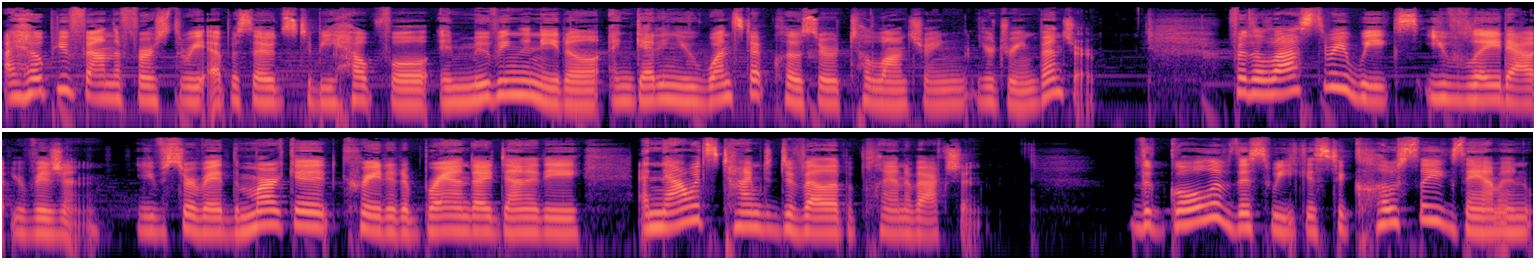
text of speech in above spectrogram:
I hope you found the first three episodes to be helpful in moving the needle and getting you one step closer to launching your dream venture. For the last three weeks, you've laid out your vision. You've surveyed the market, created a brand identity, and now it's time to develop a plan of action. The goal of this week is to closely examine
